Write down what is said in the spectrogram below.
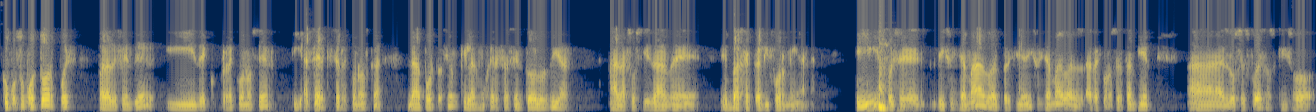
como su motor, pues, para defender y de reconocer y hacer que se reconozca la aportación que las mujeres hacen todos los días a la sociedad eh, baja californiana. Y pues eh, le hizo un llamado al presidente, hizo un llamado al- a reconocer también a los esfuerzos que hizo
